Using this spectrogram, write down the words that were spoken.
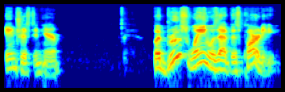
interest in here, but Bruce Wayne was at this party.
